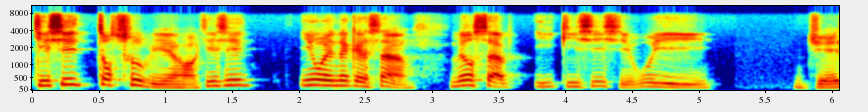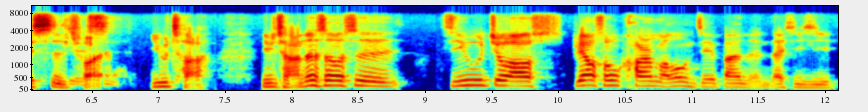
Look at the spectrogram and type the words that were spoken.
其实做出名哦，其实因为那个啥，Millsap 伊其实是为爵士传 Utah Utah 那时候是几乎就要不要说 Karl Malone 接班人，但其实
